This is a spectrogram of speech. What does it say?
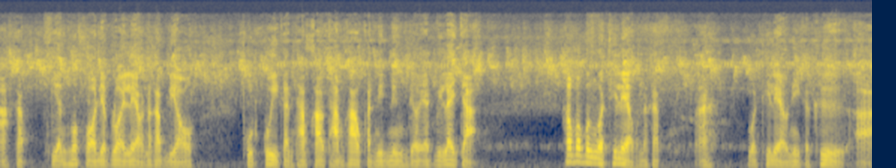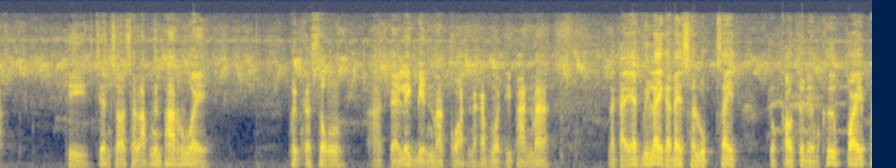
อะครับ เขียนหัวข้อเรียบร้อยแล้วนะครับ เดี๋ยวพูดคุยกันถามข่าวถามข้าวกันนิดนึง เดี๋ยวแอดวิไลจะเข้ามาเบิ่งงวดที่แล้วนะครับ อะงวดที่แล้วนี่ก็คือ อ่าที่เช่นสอสลับเงินพารวย เพิ่นกระทรงอ่าแต่เลขเด่นมาก่อนนะครับงวดที่ผ่านมา แล้วก็แอดวิไลก็ได้สรุปใส่ตัวเก่าตัวเดิมคือปล่อยไป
